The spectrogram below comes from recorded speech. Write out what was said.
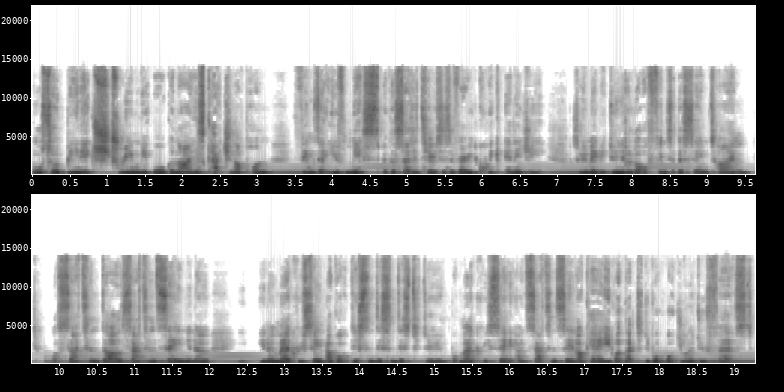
also being extremely organized, catching up on things that you've missed because Sagittarius is a very quick energy. So we may be doing a lot of things at the same time. What Saturn does, Saturn's saying, you know, you know, Mercury's saying, I've got this and this and this to do. But Mercury's saying, and Saturn's saying, okay, you got that to do, but what do you want to do first?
